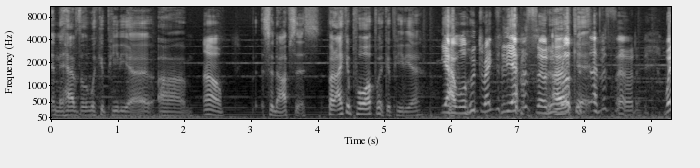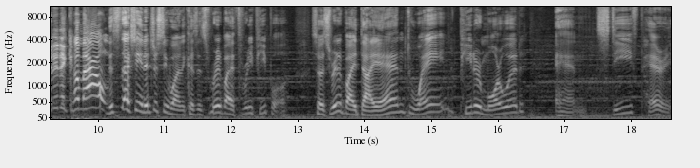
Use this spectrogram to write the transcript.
and they have the Wikipedia um, Oh, synopsis. But I could pull up Wikipedia. yeah. Well, who directed the episode? Who wrote this episode? When did it come out? This is actually an interesting one because it's written by three people. So it's written by Diane Duane, Peter Morwood, and Steve Perry.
